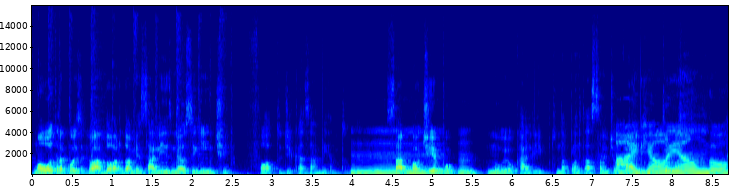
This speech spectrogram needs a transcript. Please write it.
Uma outra coisa que eu adoro do amensalismo é o seguinte. Foto de casamento. Sabe qual tipo? No eucalipto, na plantação de Hum, Ai, eucalipto. que lindo!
